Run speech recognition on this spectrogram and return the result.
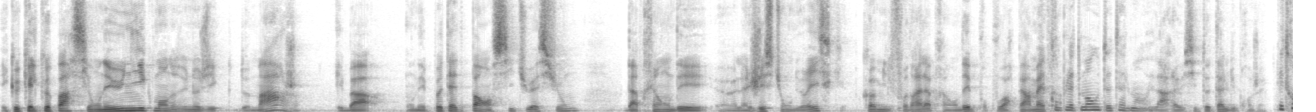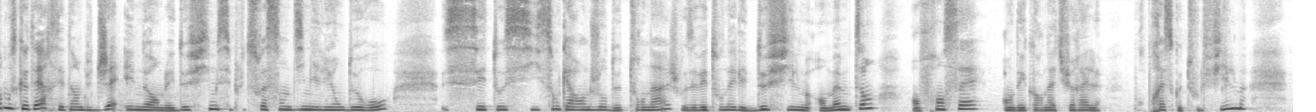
Et que quelque part, si on est uniquement dans une logique de marge, eh ben, on n'est peut-être pas en situation d'appréhender euh, la gestion du risque comme il faudrait l'appréhender pour pouvoir permettre Complètement ou totalement. ouais. la réussite totale du projet. Les Trois Mousquetaires, c'est un budget énorme. Les deux films, c'est plus de 70 millions d'euros. C'est aussi 140 jours de tournage. Vous avez tourné les deux films en même temps, en français, en décor naturel pour presque tout le film.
